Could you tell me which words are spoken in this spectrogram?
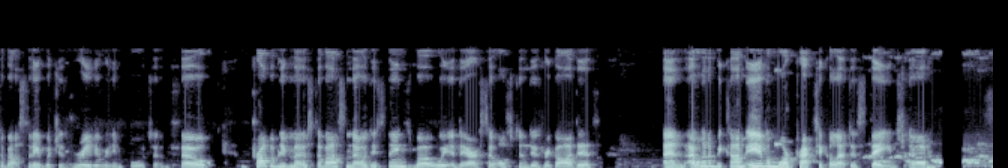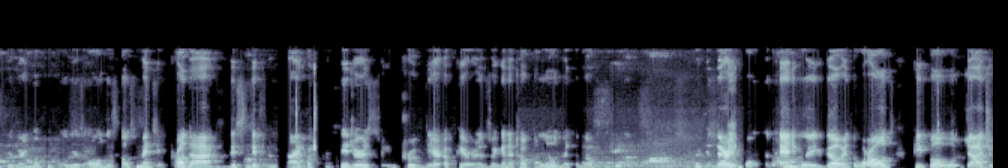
about sleep, which is really, really important. So probably most of us know these things, but we they are so often disregarded. And I want to become even more practical at this stage. Um, because I know people use all these cosmetic products, this different type of procedures to improve their appearance. We're going to talk a little bit about which is very important. Anywhere you go in the world, people will judge you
